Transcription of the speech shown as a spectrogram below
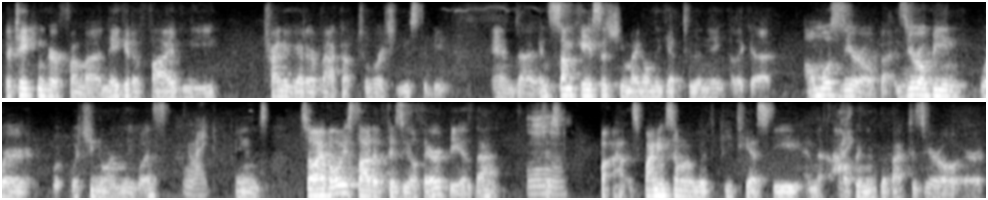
they're taking her from a negative five knee, trying to get her back up to where she used to be, and uh, in some cases she might only get to a na- like a almost zero, but zero being where what she normally was, right. and so I've always thought of physiotherapy as that, Mhm. just fi- finding someone with PTSD and helping them get back to zero, or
